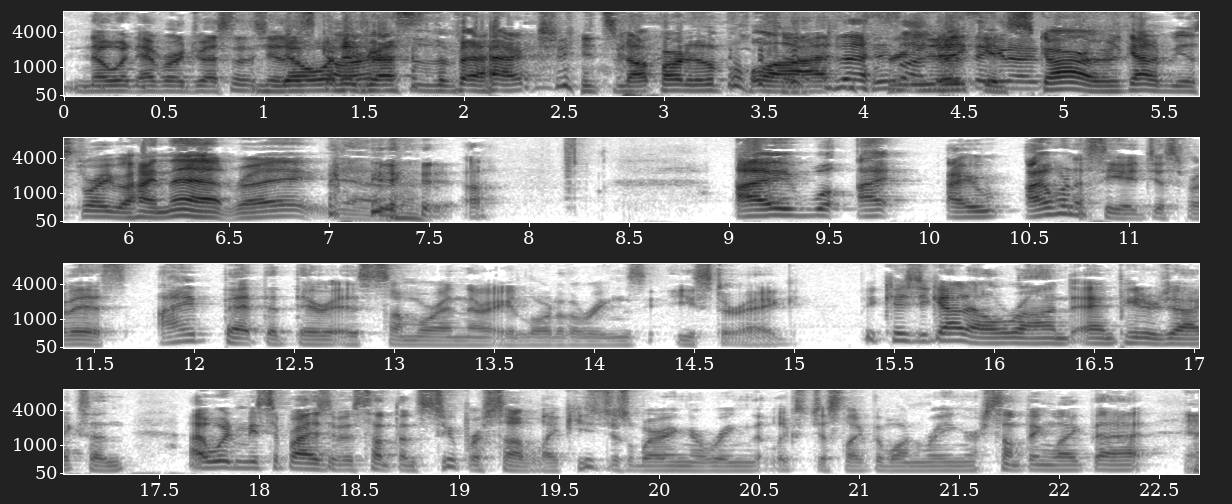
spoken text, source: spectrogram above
No one ever addresses the No one scar. addresses the fact. It's not part of the plot. That's what I'm Freaking thinking of. Scar. There's got to be a story behind that, right? Yeah. I will. I I I want to see it just for this. I bet that there is somewhere in there a Lord of the Rings Easter egg because you got Elrond and Peter Jackson. I wouldn't be surprised if it's something super subtle, like he's just wearing a ring that looks just like the One Ring or something like that. But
